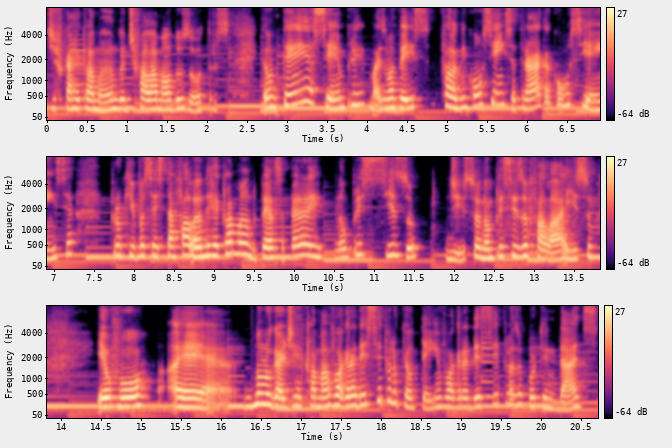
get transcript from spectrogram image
de ficar reclamando, de falar mal dos outros. Então tenha sempre, mais uma vez, falando em consciência, traga consciência para o que você está falando e reclamando. Pensa, peraí, não preciso disso, eu não preciso falar isso eu vou, é, no lugar de reclamar, vou agradecer pelo que eu tenho, vou agradecer pelas oportunidades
